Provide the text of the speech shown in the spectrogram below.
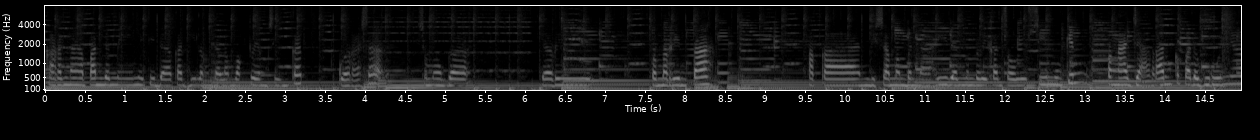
karena pandemi ini tidak akan hilang dalam waktu yang singkat gue rasa semoga dari pemerintah akan bisa membenahi dan memberikan solusi mungkin pengajaran kepada gurunya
